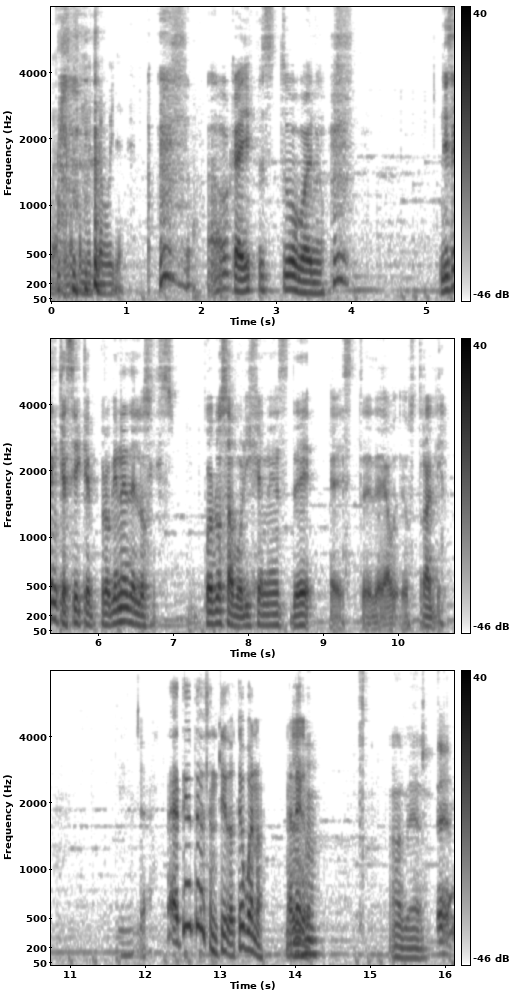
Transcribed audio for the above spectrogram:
Bueno, no hacen mucha bulla. Ah, ok, pues estuvo bueno. Dicen que sí, que proviene de los pueblos aborígenes de, este, de Australia. Ya. Eh, tiene todo el sentido, qué bueno, me alegro. Ujú. A ver. ¿Eh?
